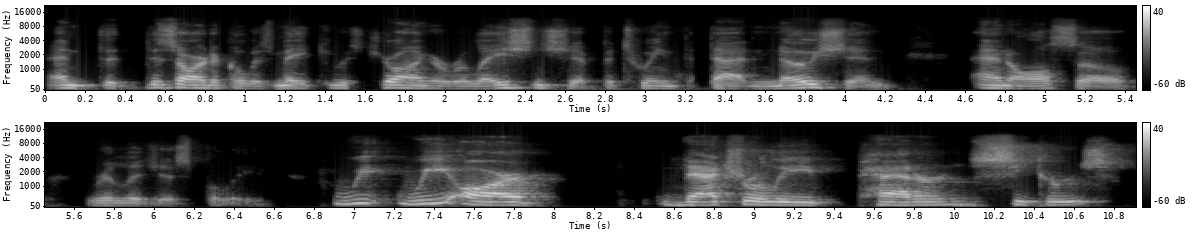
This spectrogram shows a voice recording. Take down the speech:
and th- this article was making was drawing a relationship between that notion and also religious belief. We we are naturally pattern seekers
